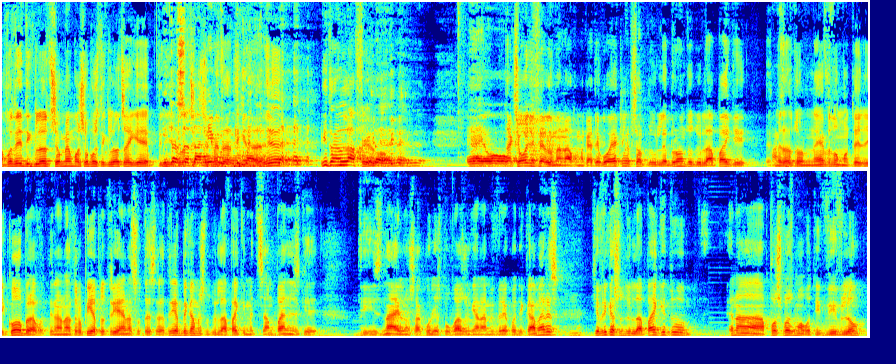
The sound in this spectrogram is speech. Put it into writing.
αφού δεν την κλώτησε ο Μέμος όπως την κλώτσαγε την είχε Ήταν κλωτσίσει ζωντανή μετά που την την Ιταλία, ήταν λάφυρο. Ε, ο... Εντάξει, όλοι θέλουμε να έχουμε κάτι. Εγώ έκλεψα από του Λεμπρόν τον Τουλαπάκη μετά τον 7ο τελικό. Μπράβο, την ανατροπή από το 3-1 στο 4-3. Μπήκαμε στο Τουλαπάκη με τις σαμπάνιες και τις νάιλον σακούλες που βάζουν για να μην βρέχονται οι κάμερες. Και βρήκα στον Τουλαπάκη του ένα απόσπασμα από τη βίβλο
